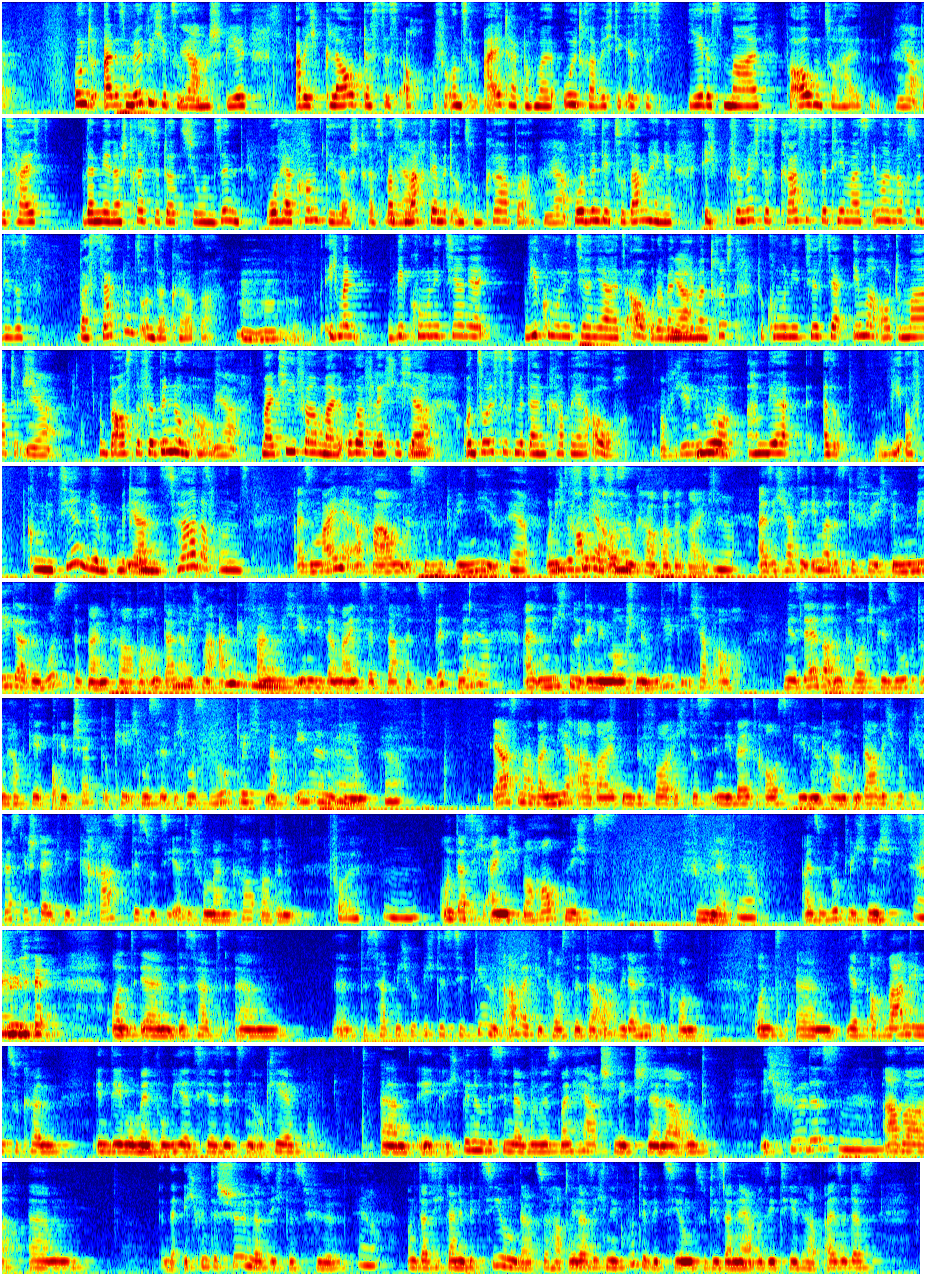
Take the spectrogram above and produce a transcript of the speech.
und alles Mögliche zusammenspielt. Aber ich glaube, dass das auch für uns im Alltag nochmal ultra wichtig ist, das jedes Mal vor Augen zu halten. Das heißt, wenn wir in einer Stresssituation sind, woher kommt dieser Stress? Was ja. macht der mit unserem Körper? Ja. Wo sind die Zusammenhänge? Ich, für mich das krasseste Thema ist immer noch so dieses, was sagt uns unser Körper? Mhm. Ich meine, wir kommunizieren ja, wir kommunizieren ja jetzt auch. Oder wenn ja. du jemanden triffst, du kommunizierst ja immer automatisch. Und baust eine Verbindung auf. Mal tiefer, mal oberflächlicher. Und so ist es mit deinem Körper ja auch. Auf jeden Nur Fall. Nur haben wir, also wie oft kommunizieren wir mit uns, hören auf uns. Also meine Erfahrung ist so gut wie nie. Ja. Und ich komme ja aus ja. dem Körperbereich. Ja. Also ich hatte immer das Gefühl, ich bin mega bewusst mit meinem Körper. Und dann habe ich mal angefangen, mich eben dieser Mindset-Sache zu widmen. Also nicht nur dem Emotional Release. Ich habe auch mir selber einen Coach gesucht und habe ge gecheckt, okay, ich muss, ich muss wirklich nach innen gehen. Erstmal bei mir arbeiten, bevor ich das in die Welt rausgeben kann. Und da habe ich wirklich festgestellt, wie krass dissoziiert ich von meinem Körper bin. Voll. Mhm. Und dass ich eigentlich überhaupt nichts fühle. Ja. Also wirklich nichts ja. fühle. Und ähm, das hat ähm, äh, das hat mich wirklich Disziplin und Arbeit gekostet, da ja. auch wieder hinzukommen und ähm, jetzt auch wahrnehmen zu können, in dem Moment, wo wir jetzt hier sitzen, okay, ähm, ich bin ein bisschen nervös, mein Herz schlägt schneller und ich fühle das, mhm. aber ähm, ich finde es schön, dass ich das fühle. Ja. Und dass ich da eine Beziehung dazu habe und ja. dass ich eine gute Beziehung zu dieser Nervosität habe. Also dass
